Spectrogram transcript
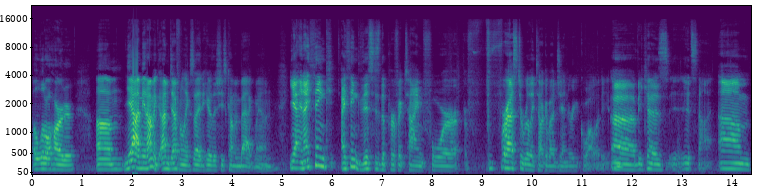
a little harder. Um, yeah, I mean, I'm I'm definitely excited to hear that she's coming back, man. Yeah, and I think I think this is the perfect time for for us to really talk about gender equality uh, because it's not. Um,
